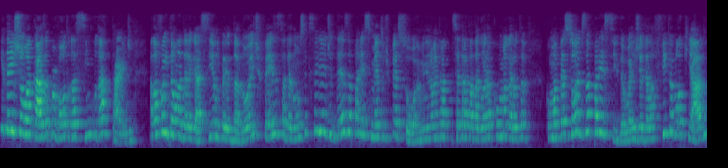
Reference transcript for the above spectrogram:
e deixou a casa por volta das 5 da tarde. Ela foi então na delegacia no período da noite, fez essa denúncia que seria de desaparecimento de pessoa. A menina vai ser tratada agora como uma garota, como uma pessoa desaparecida. O RG dela fica bloqueado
